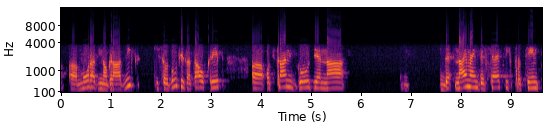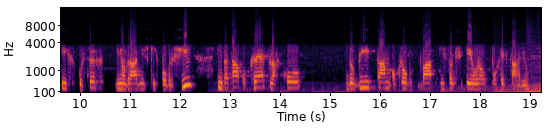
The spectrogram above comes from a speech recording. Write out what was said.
uh, mora vinogradnik, ki se odloči za ta ukrep, uh, odstraniti grozdje na de, najmanj desetih procentih vseh vinogradniških površin in za ta ukrep lahko dobi tam okrog 2000 evrov po hektarju.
